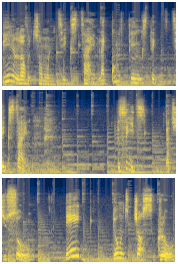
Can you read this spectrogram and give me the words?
Being in love with someone takes time. Like good things take, takes time. The seeds that you sow, they don't just grow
